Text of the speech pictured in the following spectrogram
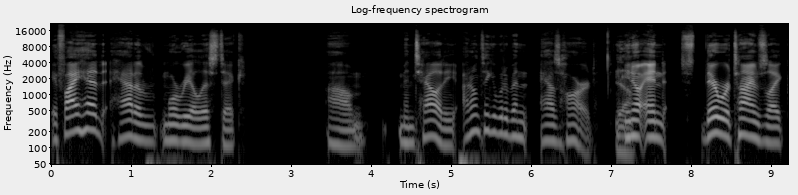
If I had had a more realistic um, mentality, I don't think it would have been as hard. Yeah. You know, and there were times like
